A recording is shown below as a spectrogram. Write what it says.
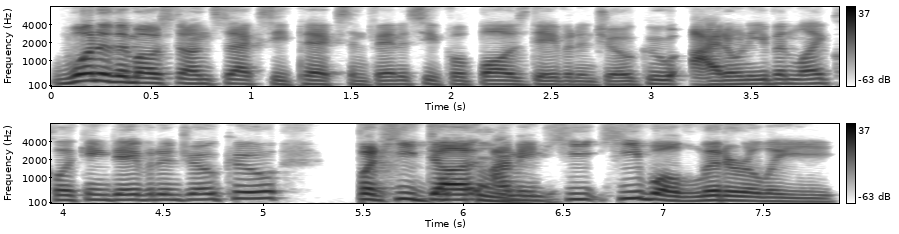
one of the most unsexy picks in fantasy football is David Njoku. I don't even like clicking David Njoku, but he does. I mean, he he will literally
